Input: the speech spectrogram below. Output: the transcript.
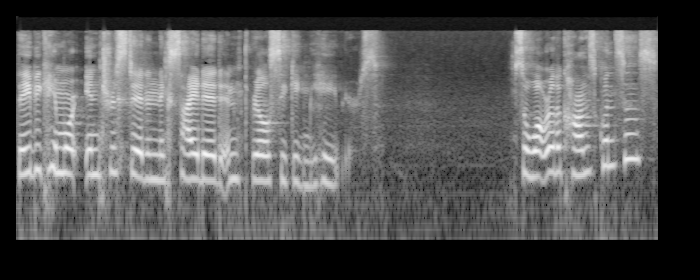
they became more interested and excited in thrill seeking behaviors. So, what were the consequences?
